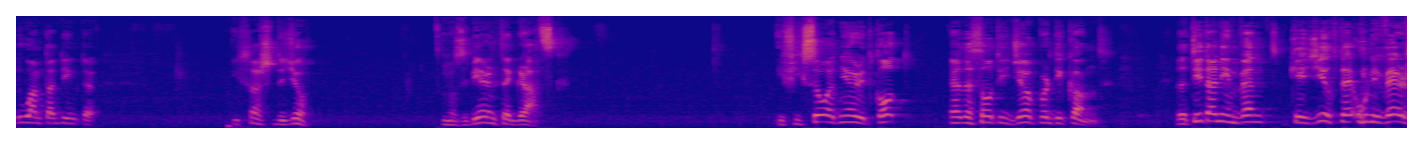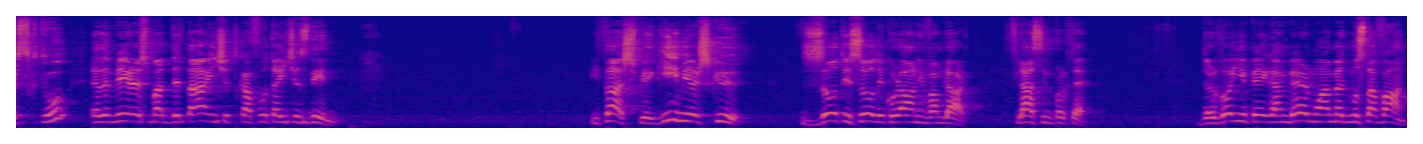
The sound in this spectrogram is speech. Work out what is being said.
duam ta dimë këte. I thashë dëgjo, mos bjer në këtë grackë. I fiksohet njërit kot edhe thotë një gjë për dikënd. Dhe ti tani në vend ke gjithë këtë univers këtu edhe merresh me detajin që të ka fut ai që s'din. I thashë shpjegimi është ky. Zoti solli Kur'anin famëlartë. Flasim për këtë. Dërgoi një pejgamber Muhamed Mustafan.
